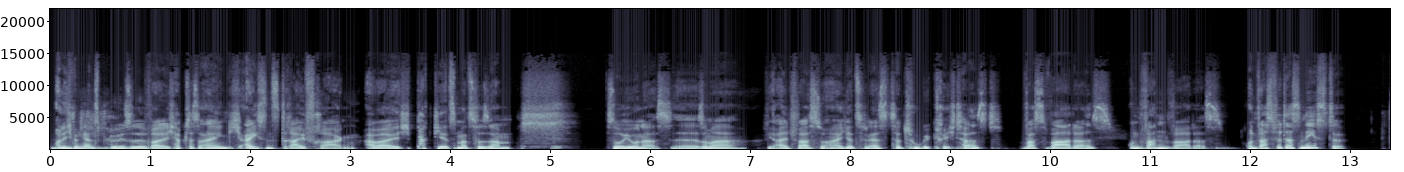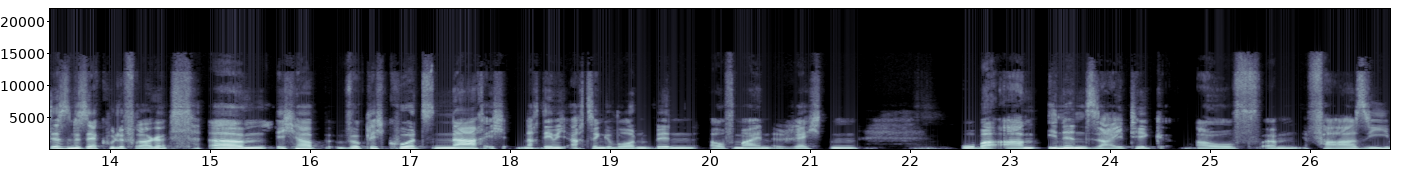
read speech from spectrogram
Und ich bin ganz böse, weil ich habe das eigentlich, eigentlich sind drei Fragen, aber ich pack die jetzt mal zusammen. So, Jonas, äh, sag mal, wie alt warst du eigentlich, als du dein erstes Tattoo gekriegt hast? Was war das? Und wann war das? Und was wird das nächste? Das ist eine sehr coole Frage. Ähm, ich habe wirklich kurz nach, ich, nachdem ich 18 geworden bin, auf meinen rechten Oberarm innenseitig auf ähm, Farsi,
